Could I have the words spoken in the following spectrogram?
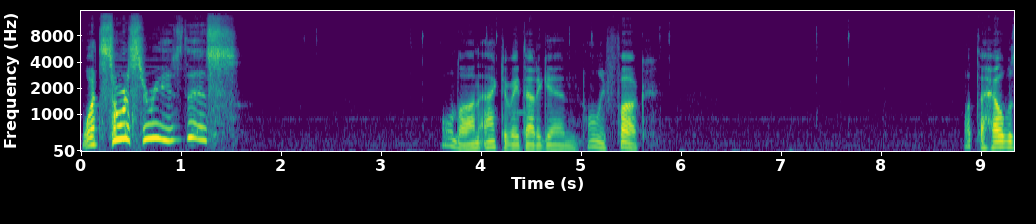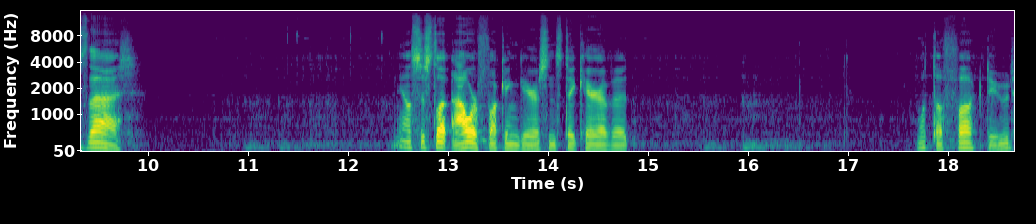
What sorcery is this? Hold on, activate that again. Holy fuck. What the hell was that? Yeah, let's just let our fucking garrisons take care of it. What the fuck, dude?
